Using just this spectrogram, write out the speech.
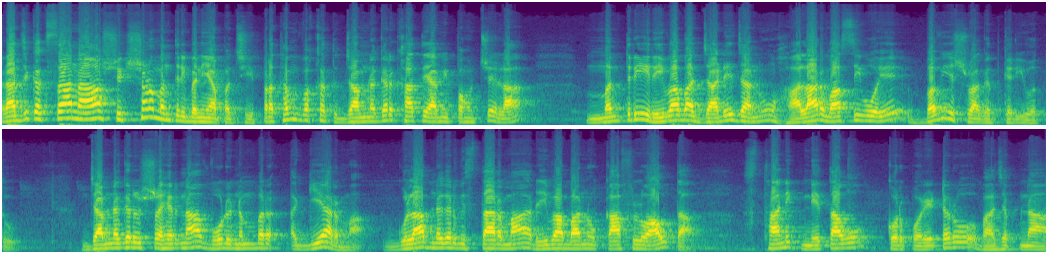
રાજ્યકક્ષાના શિક્ષણ મંત્રી બન્યા પછી પ્રથમ વખત જામનગર ખાતે આવી પહોંચેલા મંત્રી રીવાબા જાડેજાનું હાલારવાસીઓએ ભવ્ય સ્વાગત કર્યું હતું. જામનગર શહેરના વોર્ડ નંબર અગિયારમાં, ગુલાબનગર વિસ્તારમાં રીવાબાનો કાફલો આવતા સ્થાનિક નેતાઓ કોર્પોરેટરો, ભાજપના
